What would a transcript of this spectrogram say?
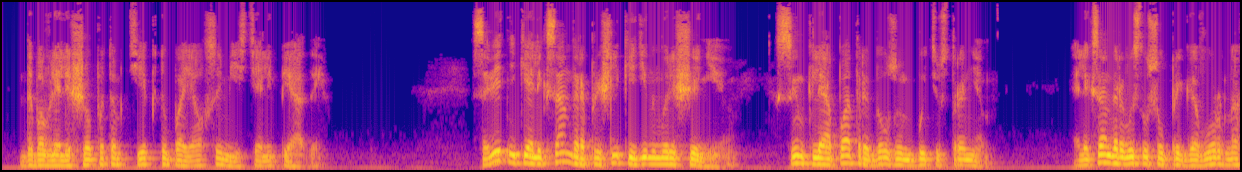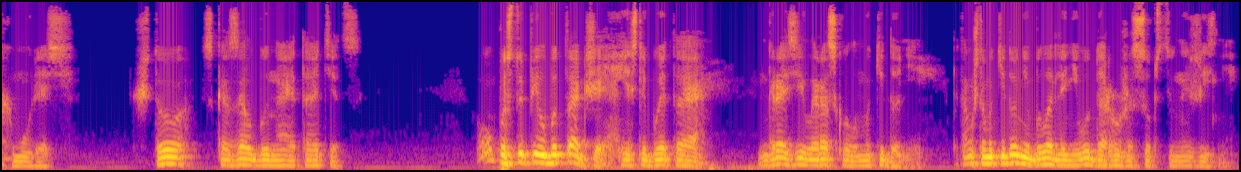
— добавляли шепотом те, кто боялся мести Олимпиады. Советники Александра пришли к единому решению. Сын Клеопатры должен быть устранен. Александр выслушал приговор, нахмурясь. Что сказал бы на это отец? Он поступил бы так же, если бы это грозило расколом Македонии, потому что Македония была для него дороже собственной жизни.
